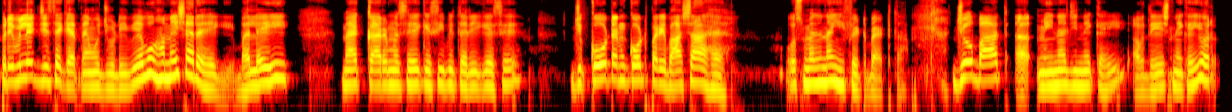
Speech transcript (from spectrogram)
प्रिविलेज जिसे कहते हैं वो जुड़ी हुई है, वो हमेशा रहेगी। भले ही मैं कर्म से, किसी भी तरीके से, जो कोट अनकोट परिभाषा है उसमें नहीं फिट बैठता। जो बात मीना जी ने कही, अवधेश ने कही और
